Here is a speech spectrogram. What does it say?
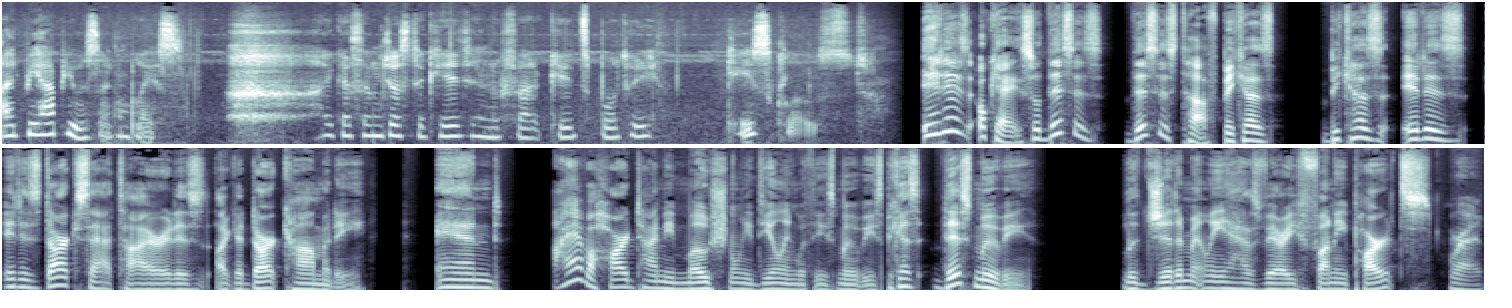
I'd be happy with second place. I guess I'm just a kid in a fat kid's body. Case closed. It is okay. So this is this is tough because because it is it is dark satire. It is like a dark comedy, and I have a hard time emotionally dealing with these movies because this movie legitimately has very funny parts, right,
